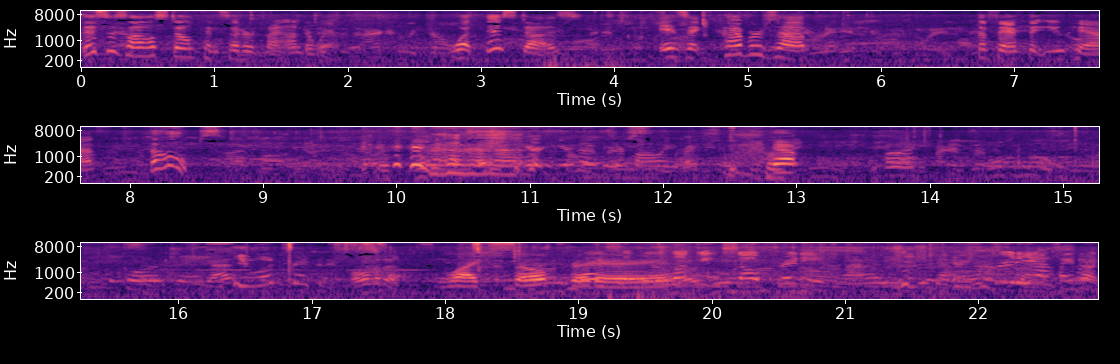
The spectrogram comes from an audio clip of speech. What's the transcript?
This is all still considered my underwear. What this does is it covers up the fact that you have the hoops. Yep. He looks like like so pretty. You're looking so pretty. You're pretty as fuck.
